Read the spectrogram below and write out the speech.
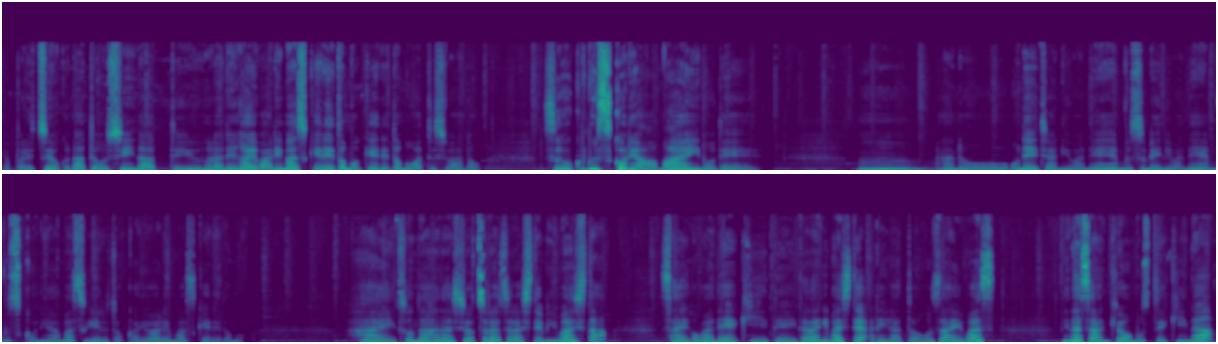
やっぱり強くなってほしいなっていうふうな願いはありますけれどもけれども私はあのすごく息子には甘いのでうんあのお姉ちゃんにはね娘にはね息子に甘すぎるとか言われますけれども。はいそんな話をつらつらしてみました。最後まで聞いていただきましてありがとうございます。皆さん今日も素敵な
